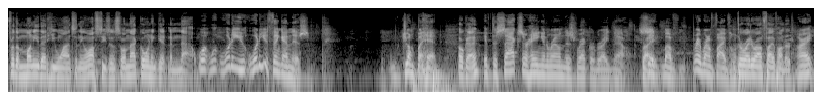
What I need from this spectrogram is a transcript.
for the money that he wants in the offseason, so I'm not going and getting him now. what, what, do you What do you think on this? Jump ahead. Okay, If the Sox are hanging around this record right now, Right. say above, right around 500. they're right around 500. All right,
